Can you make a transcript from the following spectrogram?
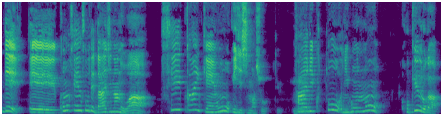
で、えーこの戦争で大事なのは、政界権を維持しましょうっていう。大陸と日本の補給路が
